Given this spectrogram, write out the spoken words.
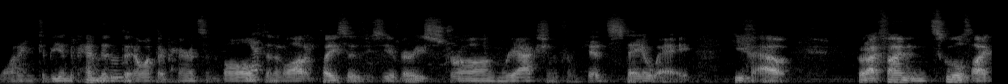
wanting to be independent, Mhm. they don't want their parents involved, Yep. and in a lot of places you see a very strong reaction from kids: stay away, keep out. But I find in schools like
